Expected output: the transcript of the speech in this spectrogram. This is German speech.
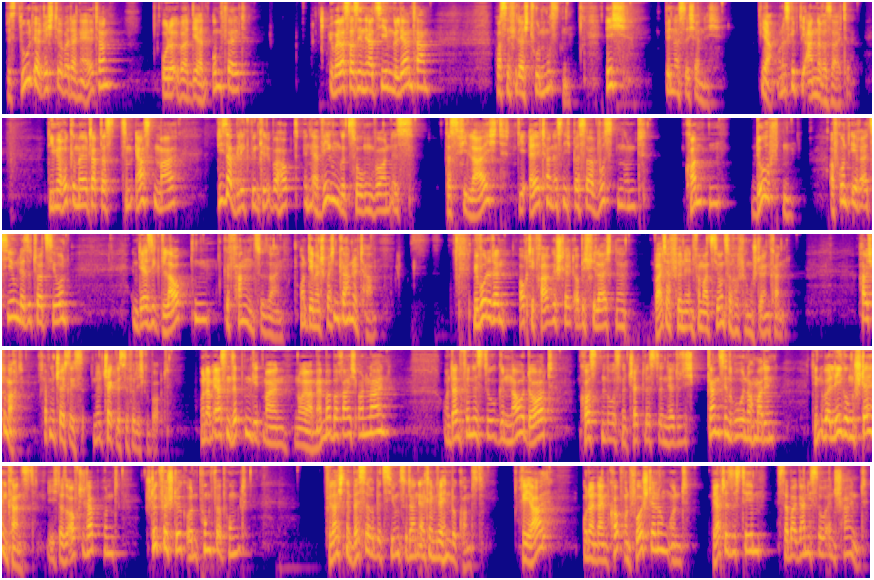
Bist du der Richter über deine Eltern? Oder über deren Umfeld? Über das, was sie in der Erziehung gelernt haben? Was sie vielleicht tun mussten? Ich bin das sicher nicht. Ja, und es gibt die andere Seite die mir rückgemeldet hat, dass zum ersten Mal dieser Blickwinkel überhaupt in Erwägung gezogen worden ist, dass vielleicht die Eltern es nicht besser wussten und konnten, durften, aufgrund ihrer Erziehung der Situation, in der sie glaubten, gefangen zu sein und dementsprechend gehandelt haben. Mir wurde dann auch die Frage gestellt, ob ich vielleicht eine weiterführende Information zur Verfügung stellen kann. Habe ich gemacht. Ich habe eine Checkliste, eine Checkliste für dich gebaut. Und am 1.7. geht mein neuer Member-Bereich online. Und dann findest du genau dort kostenlos eine Checkliste, in der du dich ganz in Ruhe nochmal den, den Überlegungen stellen kannst, die ich da so aufgestellt habe und Stück für Stück und Punkt für Punkt vielleicht eine bessere Beziehung zu deinen Eltern wieder hinbekommst. Real oder in deinem Kopf und Vorstellungen und Wertesystem ist dabei gar nicht so entscheidend.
